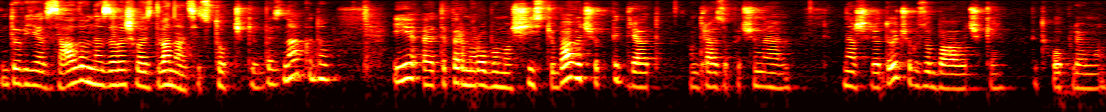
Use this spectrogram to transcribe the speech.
Дов'язали, у нас залишилось 12 стовпчиків без накиду. І е, тепер ми робимо 6 убавочок підряд. Одразу починаємо наш рядочок з убавочки. Підхоплюємо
